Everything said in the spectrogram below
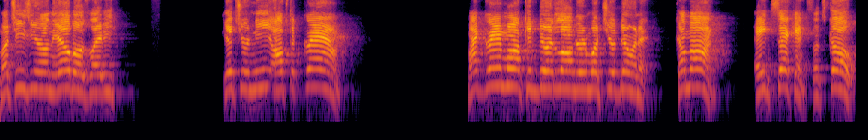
Much easier on the elbows, lady. Get your knee off the ground. My grandma can do it longer than what you're doing it. Come on. Eight seconds. Let's go.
